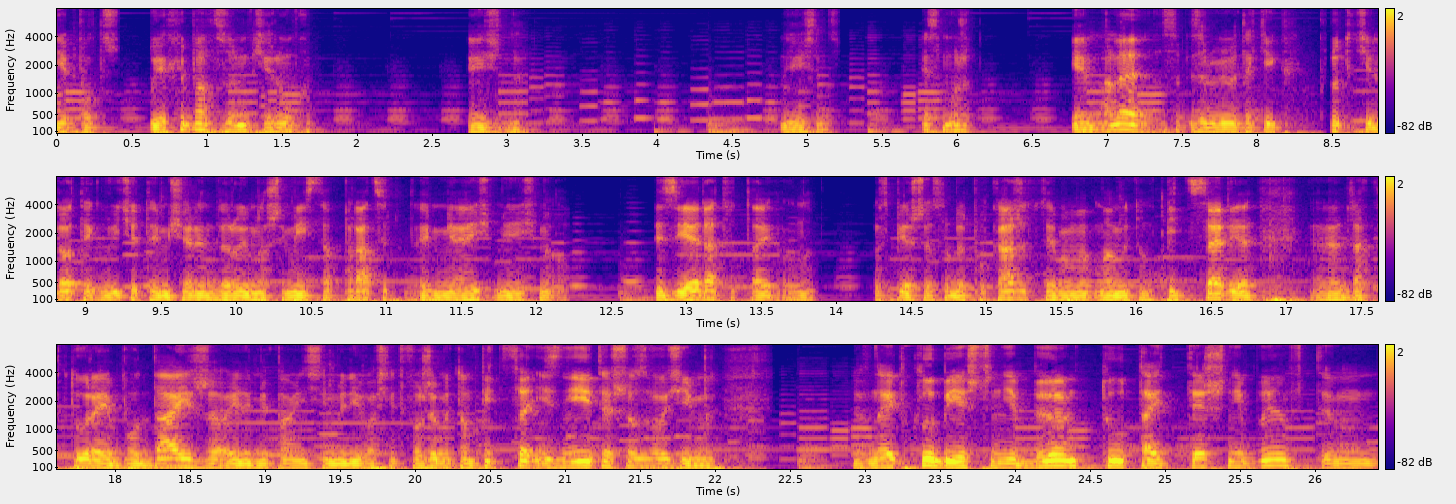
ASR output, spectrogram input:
nie potrzebuję. Chyba w złym kierunku. Nieźle. Nieźle. Jest może. Nie wiem, ale sobie zrobimy taki krótki lot. Jak widzicie, tutaj mi się renderują nasze miejsca pracy. Tutaj mieliśmy, mieliśmy fryzjera. Tutaj ona raz pierwsze sobie pokażę. Tutaj mamy, mamy tą pizzerię, e, dla której bodajże, o ile mnie pamięć nie myli, właśnie tworzymy tą pizzę i z niej też rozwozimy. W nightclubie jeszcze nie byłem, tutaj też nie byłem, w tym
